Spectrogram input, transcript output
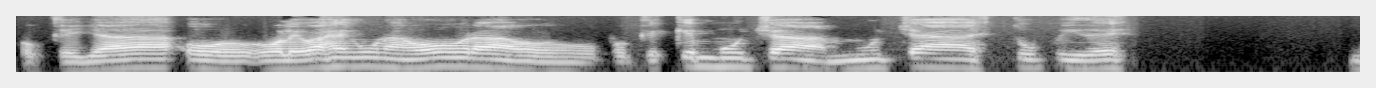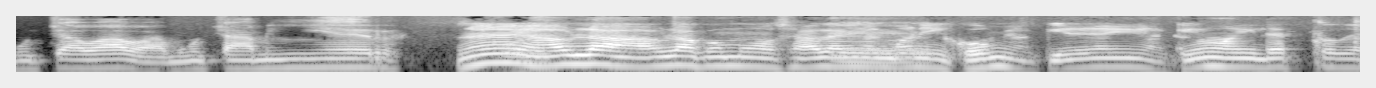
porque ya o, o le bajen una hora o porque es que es mucha, mucha estupidez, mucha baba, mucha mierda eh, habla, habla como se habla en el manicomio. Aquí, aquí no hay de esto de.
